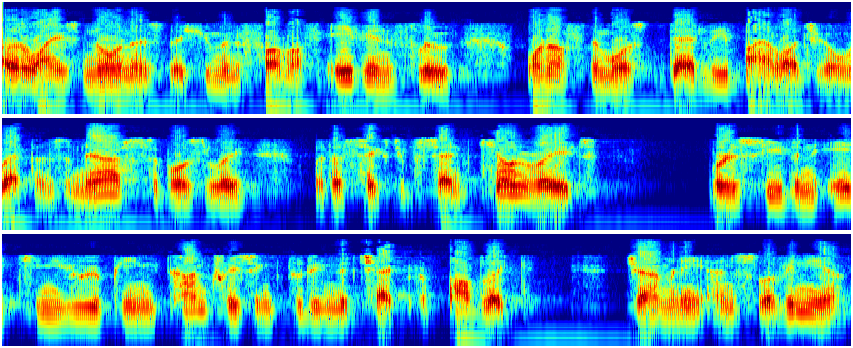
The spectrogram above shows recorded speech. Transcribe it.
otherwise known as the human form of avian flu, one of the most deadly biological weapons on earth, supposedly with a 60% kill rate, were received in 18 European countries, including the Czech Republic, Germany, and Slovenia.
